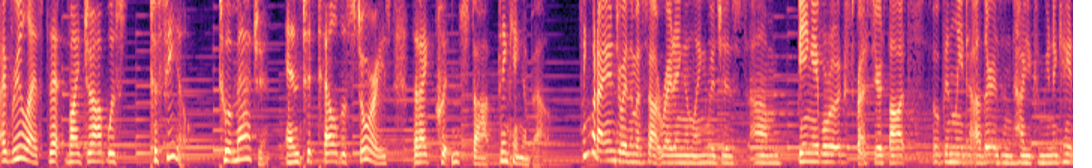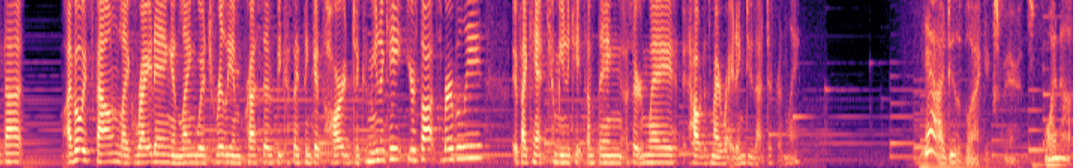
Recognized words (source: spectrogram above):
I realized that my job was to feel, to imagine, and to tell the stories that I couldn't stop thinking about. I think what I enjoy the most about writing and language is um, being able to express your thoughts openly to others and how you communicate that. I've always found like writing and language really impressive because I think it's hard to communicate your thoughts verbally. If I can't communicate something a certain way, how does my writing do that differently? Yeah, I do the black experience. Why not?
